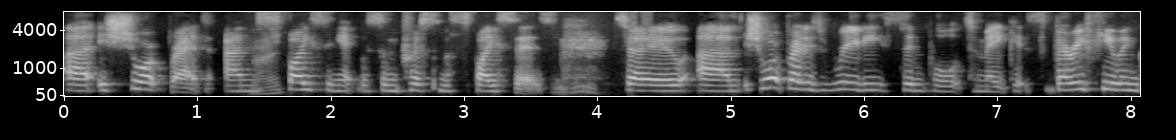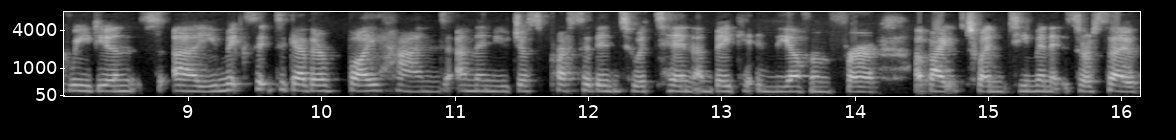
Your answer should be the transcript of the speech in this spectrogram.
uh, is shortbread and right. spicing it with some Christmas spices. Mm-hmm. So, um, shortbread is really simple to make. It's very few ingredients. Uh, you mix it together by hand and then you just press it into a tin and bake it in the oven for about 20 minutes or so.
